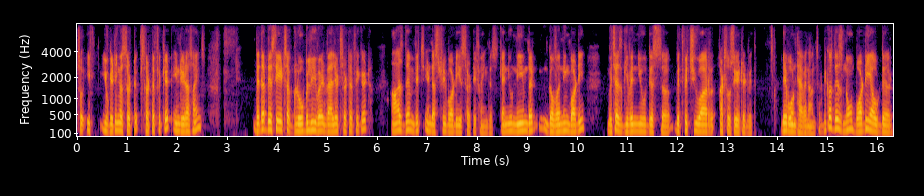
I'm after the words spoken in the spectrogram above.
So if you're getting a certi- certificate in data science whether they say it's a globally valid certificate ask them which industry body is certifying this. Can you name the governing body which has given you this uh, with which you are associated with? They won't have an answer because there's no body out there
